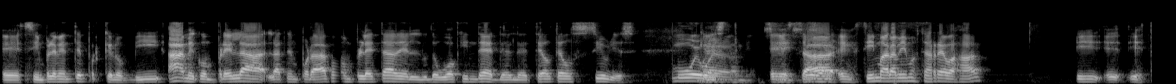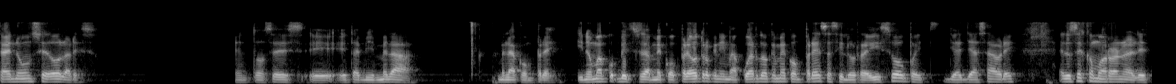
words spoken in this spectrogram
Eh, simplemente porque los vi. Ah, me compré la, la, temporada completa del The Walking Dead, del de Telltale Series. Muy buena también. Sí, está en Steam ahora mismo está rebajada. y, está en 11 dólares. Entonces eh, también me la, me la compré. Y no me, o sea, me compré otro que ni me acuerdo que me compré. O sea, si lo reviso, pues ya, ya sabré. Entonces, como Ronald,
